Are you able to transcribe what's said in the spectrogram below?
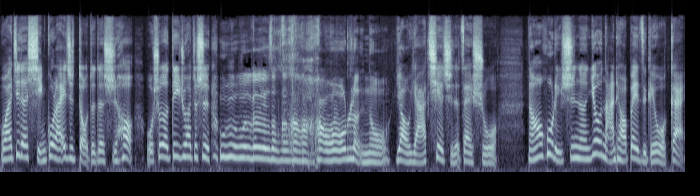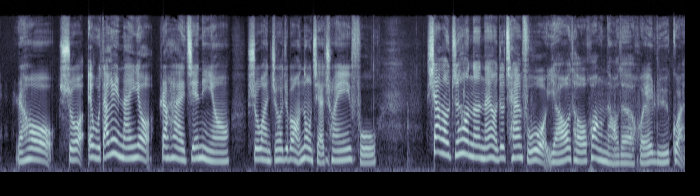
我还记得醒过来一直抖着的时候，我说的第一句话就是 好冷哦，咬牙切齿的在说。然后护理师呢，又拿一条被子给我盖，然后说：“哎，我打给你男友，让他来接你哦。”说完之后，就帮我弄起来穿衣服。下楼之后呢，男友就搀扶我，摇头晃脑的回旅馆。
